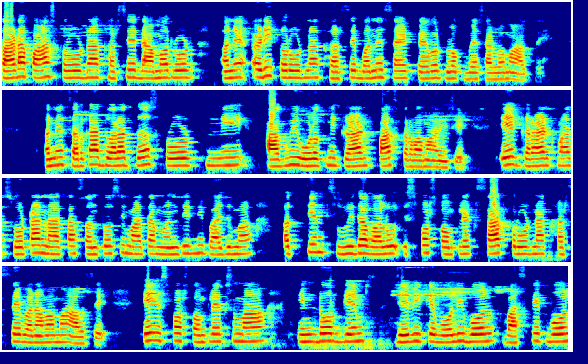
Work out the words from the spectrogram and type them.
સાડા પાંચ કરોડના ખર્ચે ડામર રોડ અને અઢી કરોડના ખર્ચે બંને સાઈડ પેવર બ્લોક બેસાડવામાં આવશે. અને સરકાર દ્વારા દસ કરોડની આગવી ઓળખની ગ્રાન્ટ પાસ કરવામાં આવી છે. એ ગ્રાન્ટમાં છોટા નાકા સંતોષી માતા મંદિરની બાજુમાં અત્યંત સુવિધાવાળું સ્પોર્ટ્સ કોમ્પ્લેક્સ સાત કરોડના ખર્ચે બનાવવામાં આવશે. એ સ્પોર્ટ્સ કોમ્પ્લેક્સમાં ઇન્ડોર ગેમ્સ જેવી કે volleyball, basketball,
